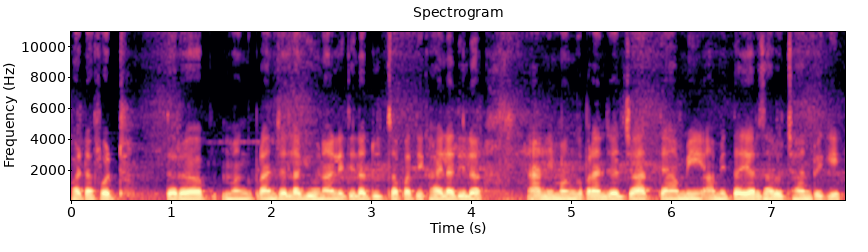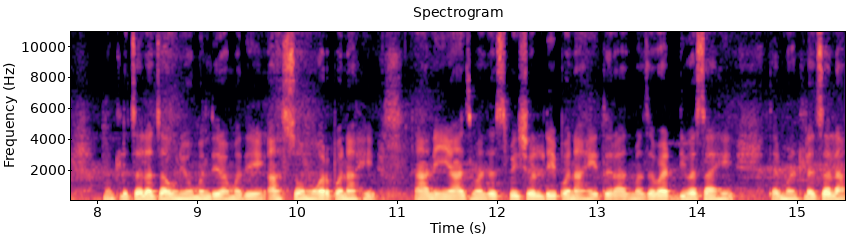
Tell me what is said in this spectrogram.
फटाफट तर मग प्रांजलला घेऊन आले तिला दूध चपाती खायला दिलं आणि मग प्रांजलच्या आत्या आम्ही आम्ही तयार झालो छानपैकी. म्हटलं चला जाऊन येऊ मंदिरामध्ये. आज सोमवार पण आहे आणि आज माझा स्पेशल डे पण आहे तर आज माझा वाढदिवस आहे. तर म्हटलं चला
